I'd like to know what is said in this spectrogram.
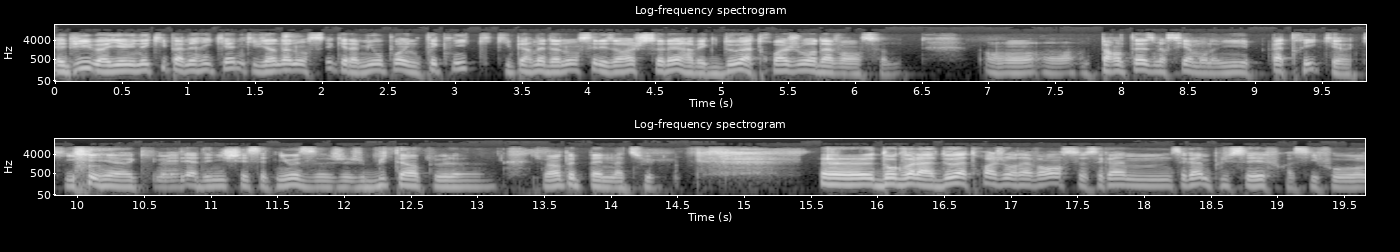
Et puis, bah, il y a une équipe américaine qui vient d'annoncer qu'elle a mis au point une technique qui permet d'annoncer les orages solaires avec deux à trois jours d'avance. En, parenthèse, merci à mon ami Patrick qui, euh, m'a aidé à dénicher cette news. Je, butais un peu, j'avais un peu de peine là-dessus. Euh, donc voilà, deux à trois jours d'avance, c'est quand même, plus safe s'il faut,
